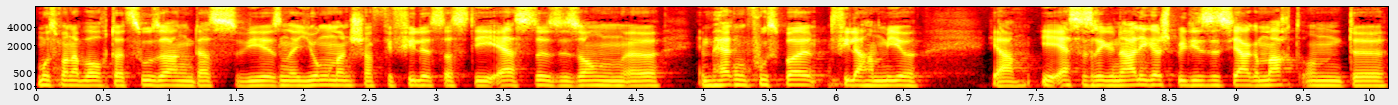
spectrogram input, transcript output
muss man aber auch dazu sagen, dass wir sind eine junge Mannschaft. Wie viele ist das die erste Saison äh, im Herrenfußball? Viele haben ihr ja ihr erstes Regionalligaspiel dieses Jahr gemacht und äh,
